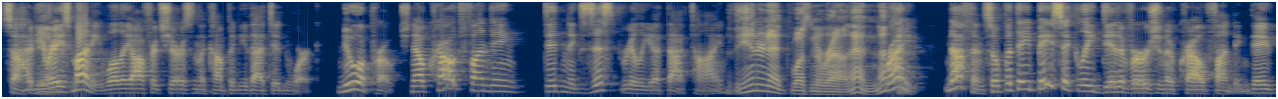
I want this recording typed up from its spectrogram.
So how do you Yeah. raise money? Well, they offered shares in the company. That didn't work. New approach. Now, crowdfunding didn't exist really at that time. the internet wasn't around. That nothing. Right. Nothing. So, but they basically did a version of crowdfunding. They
